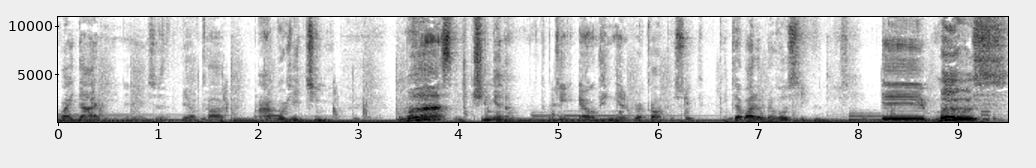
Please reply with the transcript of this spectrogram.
vai dar ali, né? Isso é aquela a gorjetinha. Mas, tinha não, porque é o dinheiro para aquela pessoa que trabalhou para você. É, mas,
